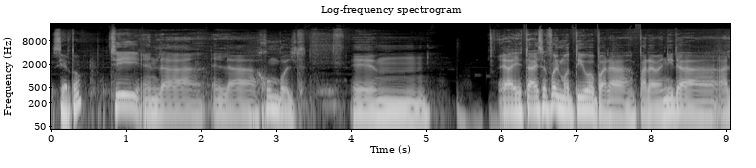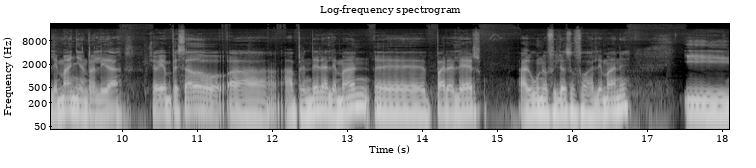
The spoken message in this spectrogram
¿cierto? Sí, en la, en la Humboldt. Em, ahí está, ese fue el motivo para, para venir a, Alemania en realidad. Yo había empezado a, a aprender alemán eh, para leer a algunos filósofos alemanes y,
